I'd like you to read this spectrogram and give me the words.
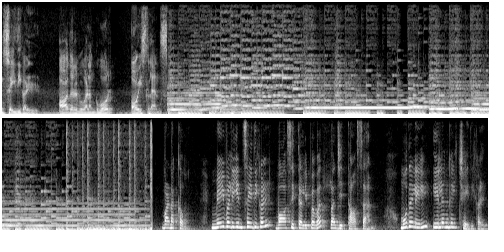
செய்திகள். ஆதரவு வழங்குவோர் ஆய்ஸ்லாண்ட்ஸ் வணக்கம். மெய்வழியின் செய்திகள் வாசித்தளிப்பவர் ரஜிதா சாம் முதலில் இலங்கை செய்திகள்.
